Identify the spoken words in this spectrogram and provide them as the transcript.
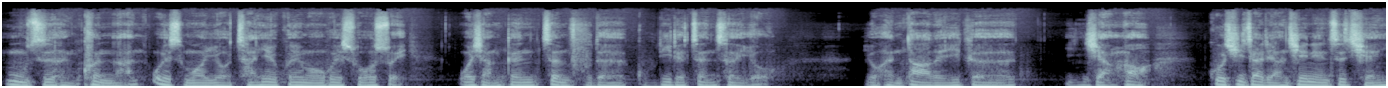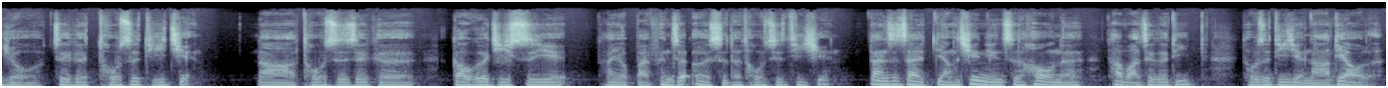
募资很困难？为什么有产业规模会缩水？我想跟政府的鼓励的政策有有很大的一个影响哈。过去在两千年之前有这个投资抵减，那投资这个高科技事业，它有百分之二十的投资抵减。但是在两千年之后呢，他把这个抵投资抵减拿掉了，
